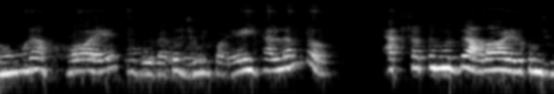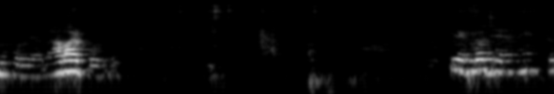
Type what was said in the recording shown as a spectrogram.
নোংরা হয় গোটা তো ঝুল পড়ে এই ছাড়লাম তো। এক সপ্তাহের মধ্যে আবার এরকম ঝুল পড়ে যাবে আবার পড়বে। এগুলো ঝেড়ে নিই একটু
